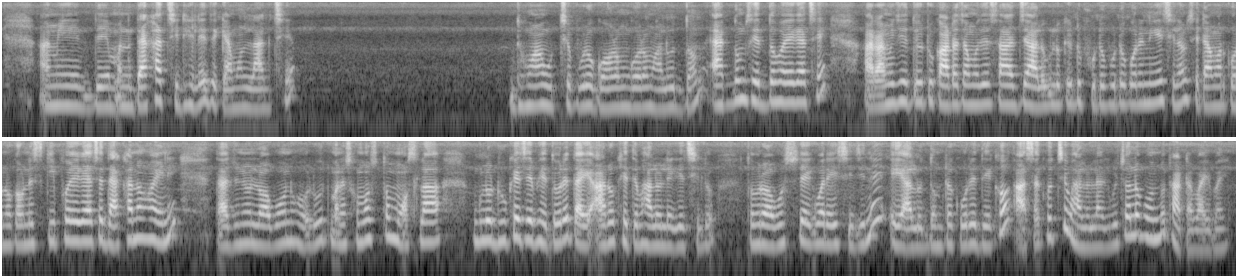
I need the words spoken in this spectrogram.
আমি মানে দেখাচ্ছি ঢেলে যে কেমন লাগছে। ধোঁয়া উঠছে পুরো গরম গরম আলুর দম। একদম সেদ্ধ হয়ে গেছে। আর আমি যেহেতু একটু কাঁটা চামচের সাহায্যে আলুগুলোকে একটু ফুটো ফুটো করে নিয়েছিলাম, সেটা আমার কোনো কারণে স্কিপ হয়ে গেছে, দেখানো হয়নি। তার জন্য লবণ, হলুদ মানে সমস্ত মশলাগুলো ঢুকেছে ভেতরে, তাই আরও খেতে ভালো লেগেছিলো। তোমরা অবশ্যই একবার এই সিজনে এই আলুর দমটা করে দেখো। আশা করছি ভালো লাগবে। চলো বন্ধু, টাটা বাই বাই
